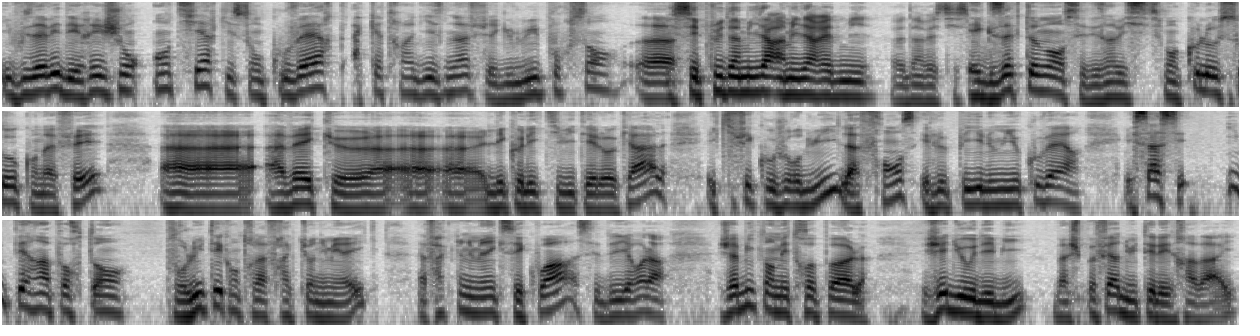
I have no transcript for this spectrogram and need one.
Vous avez des régions entières qui sont couvertes à 99,8%. c'est plus d'un milliard, un milliard et demi d'investissements. Exactement. C'est des investissements colossaux qu'on a fait. Euh, avec euh, euh, les collectivités locales et qui fait qu'aujourd'hui, la France est le pays le mieux couvert. Et ça, c'est hyper important pour lutter contre la fracture numérique. La fracture numérique, c'est quoi? C'est de dire, voilà, j'habite en métropole, j'ai du haut débit, ben, je peux faire du télétravail,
